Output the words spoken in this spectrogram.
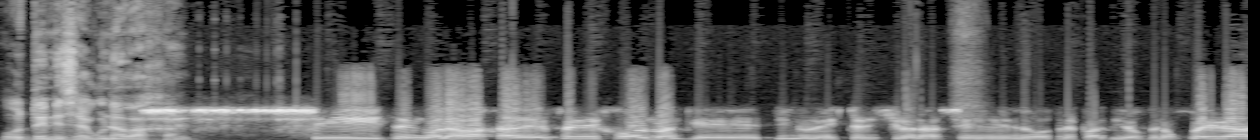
o tenés alguna baja? Sí, tengo la baja de Fede Holman que tiene una extensión hace dos o tres partidos que no juega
